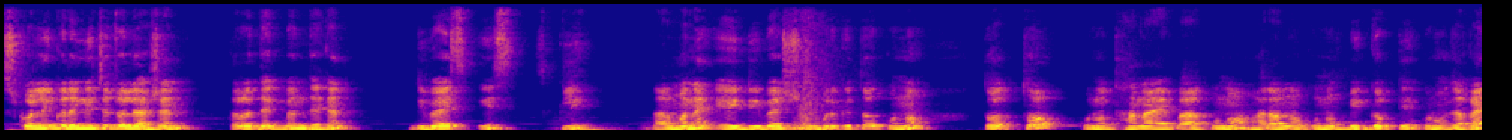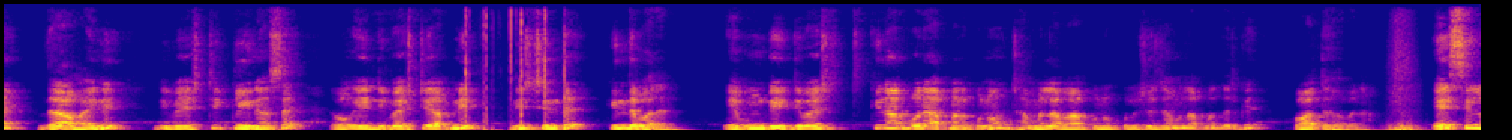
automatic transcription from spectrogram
স্ক্রলিং করে নিচে চলে আসেন, তাহলে দেখবেন, দেখেন ডিভাইস ইজ ক্লিন তার মানে এই ডিভাইস সম্পর্কিত কোনো তথ্য কোনো থানায় বা কোনো হারানো কোনো বিজ্ঞপ্তি কোনো জায়গায় দেওয়া হয়নি। ডিভাইসটি ক্লিন আছে এবং এই ডিভাইসটি আপনি নিশ্চিন্তে কিনতে পারেন এবং এই ডিভাইস কেনার পরে আপনার কোনো ঝামেলা বা কোনো পুলিশের ঝামেলা আপনাদেরকে পাওয়াতে হবে না। এই ছিল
